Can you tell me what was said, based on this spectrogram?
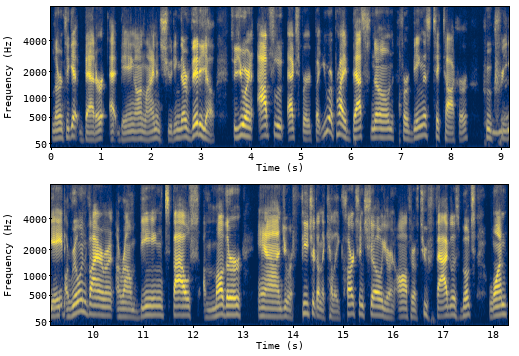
learn to get better at being online and shooting their video. So you are an absolute expert, but you are probably best known for being this TikToker who mm-hmm. create a real environment around being spouse, a mother, and you were featured on the Kelly Clarkson show. You're an author of two fabulous books. One,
